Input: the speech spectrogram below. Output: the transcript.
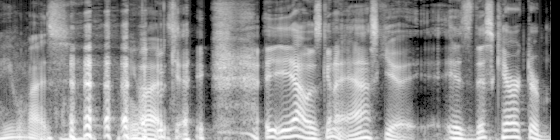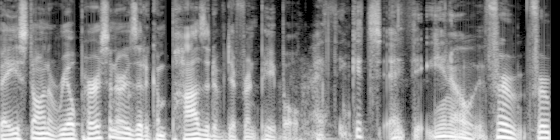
he was. He was. okay. Yeah, I was going to ask you: Is this character based on a real person, or is it a composite of different people? I think it's I th- you know for for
